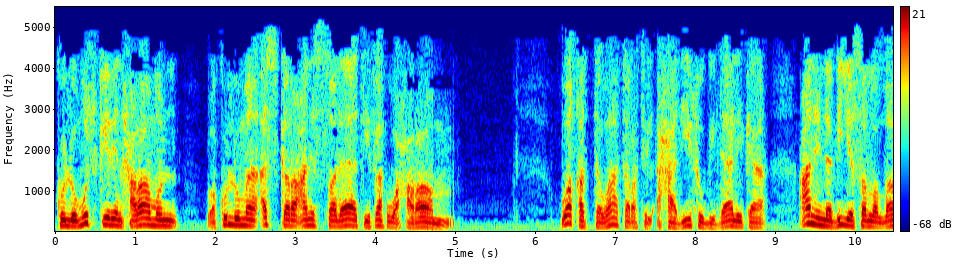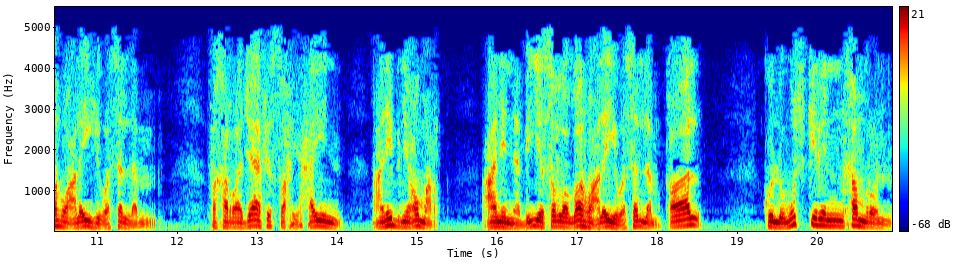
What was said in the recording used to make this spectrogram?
كل مسكر حرام وكل ما أسكر عن الصلاة فهو حرام وقد تواترت الأحاديث بذلك عن النبي صلى الله عليه وسلم. فخرجا في الصحيحين عن ابن عمر عن النبي صلى الله عليه وسلم قال كل مسكر خمر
